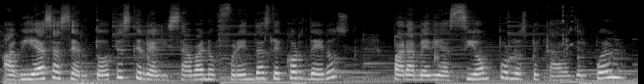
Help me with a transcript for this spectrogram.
había sacerdotes que realizaban ofrendas de corderos para mediación por los pecados del pueblo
